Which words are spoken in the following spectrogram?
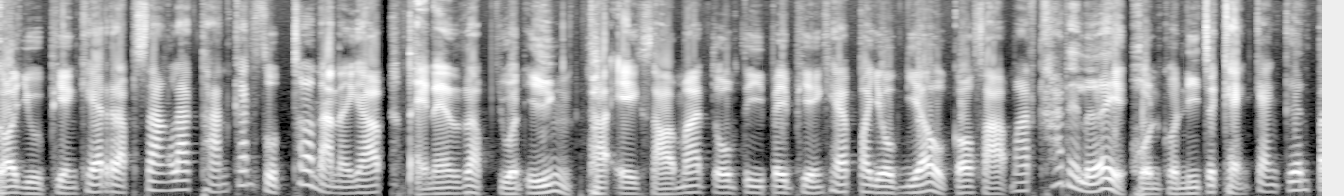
ก็อยู่เพียงแค่ระดับสร้างรากฐานขั้นสุดเท่านั้นนะครับ แต่ในระดับยวนอิงพระเอกสามารถโจมตีไปเพียงแค่ประโยคเดียว ก็สามารถฆ่าได้เลย คนคนนี้จะแข็งแกร่งเกินไป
